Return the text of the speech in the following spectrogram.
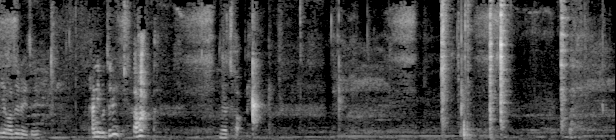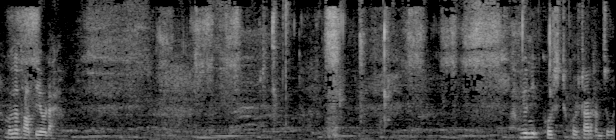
ए अझै रहेछ यो खाने अहँ, मेरो छ मलाई थप्दे एउटा यो नि खोस्ट खोस्टाएर खान्छु ब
